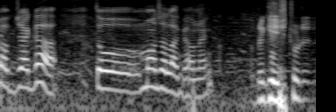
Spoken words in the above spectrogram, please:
সব জায়গা তো মজা লাগে অনেক। আপনি কি স্টুডেন্ট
